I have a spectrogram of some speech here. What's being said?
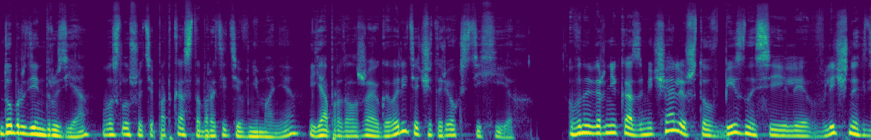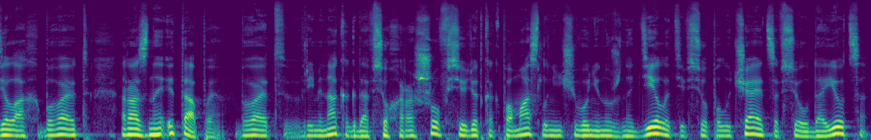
Добрый день, друзья! Вы слушаете подкаст «Обратите внимание». Я продолжаю говорить о четырех стихиях. Вы наверняка замечали, что в бизнесе или в личных делах бывают разные этапы. Бывают времена, когда все хорошо, все идет как по маслу, ничего не нужно делать, и все получается, все удается.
